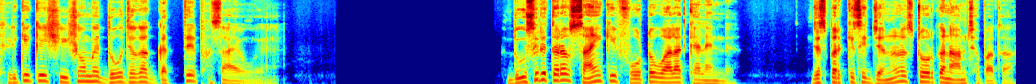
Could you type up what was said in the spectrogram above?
खिड़की के शीशों में दो जगह गत्ते फंसाए हुए हैं। दूसरी तरफ़ साईं की फ़ोटो वाला कैलेंडर, जिस पर किसी जनरल स्टोर का नाम छपा था।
